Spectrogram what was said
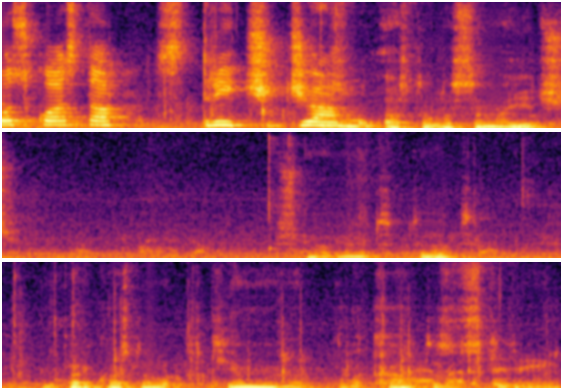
poți cu asta strici geamul. Asta o lăsăm aici. Și magnetul tot. Îmi pare că asta putem uh, la carte să deschidem.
